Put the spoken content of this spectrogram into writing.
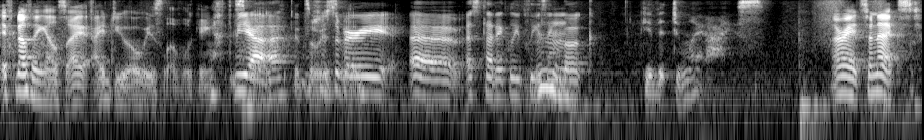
if nothing else, I I do always love looking at this. Yeah, book. it's, always just a very uh, aesthetically pleasing Mm-hmm. book. give it to my eyes. All right, so next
